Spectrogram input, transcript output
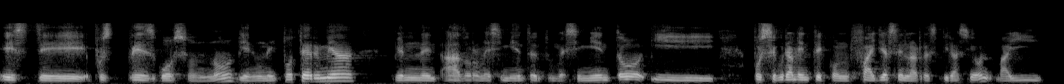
este, pues riesgoso, ¿no? Viene una hipotermia, viene un adormecimiento, entumecimiento y pues seguramente con fallas en la respiración, ahí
